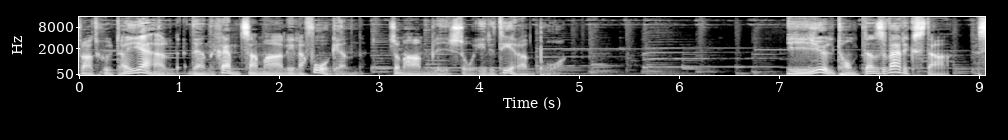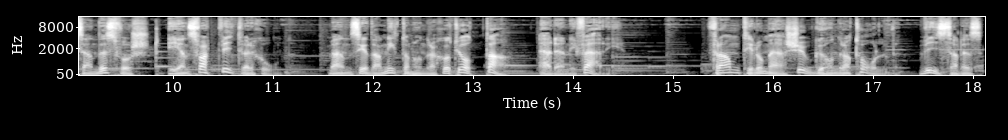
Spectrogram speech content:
för att skjuta ihjäl den skämtsamma lilla fågeln som han blir så irriterad på. I jultomtens verkstad sändes först i en svartvit version men sedan 1978 är den i färg. Fram till och med 2012 visades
